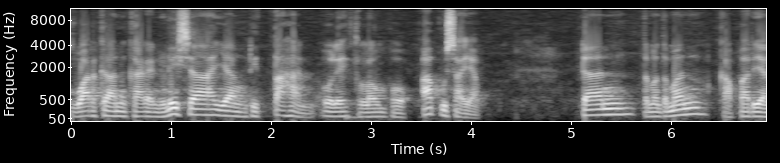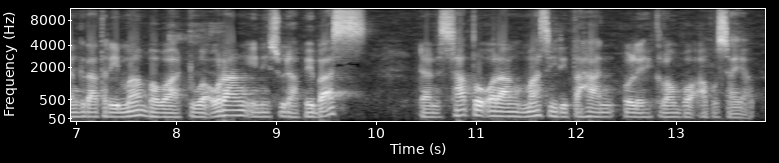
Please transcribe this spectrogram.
warga negara Indonesia yang ditahan oleh kelompok Abu Sayyaf. Dan teman-teman kabar yang kita terima bahwa dua orang ini sudah bebas Dan satu orang masih ditahan oleh kelompok Abu Sayyaf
